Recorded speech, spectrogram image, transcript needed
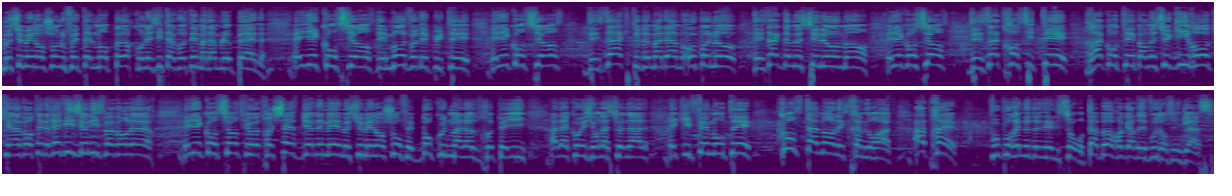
Monsieur Mélenchon nous fait tellement peur qu'on hésite à voter Madame Le Pen. Ayez conscience des mots de vos députés, ayez conscience des actes de Madame Obono, des actes de Monsieur Lehoman, ayez conscience des atrocités racontées par Monsieur Guiraud qui a inventé le révisionnisme avant l'heure. Ayez conscience que votre chef bien-aimé, Monsieur Mélenchon, fait beaucoup de mal à notre pays, à la cohésion nationale et qui fait monter constamment l'extrême droite. Après, vous pourrez nous donner le son. D'abord, regardez-vous dans une glace.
